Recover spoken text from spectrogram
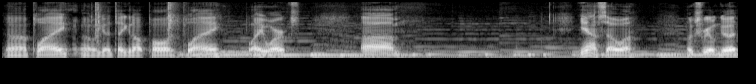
play. Oh, we got to take it off pause. Play. Play works. Um, yeah, so uh, looks real good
